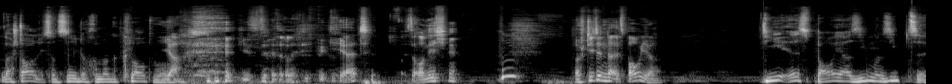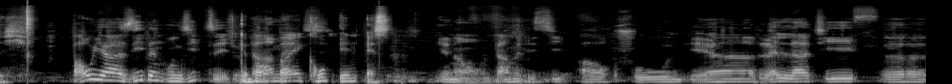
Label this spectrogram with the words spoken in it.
Erstaunlich, sonst sind die doch immer geklaut worden. Ja, die ist halt relativ begehrt. Weiß auch nicht. Was steht denn da als Baujahr? Die ist Baujahr 77. Baujahr 77. Und Gebaut bei Krupp in Essen. Genau, und damit ist sie auch schon eher relativ äh,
